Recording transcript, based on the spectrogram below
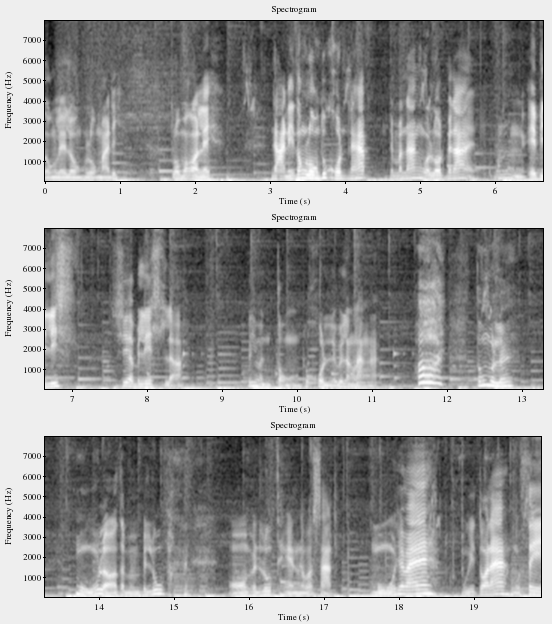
ลงเลยลงลงมาดิลงมาก่อนเลยด่านนี้ต้องลงทุกคนนะครับ จะมานั่งบนรถไม่ได้อืมเอบิลิสชื่อเอบิลิสเหรอเฮ้ยมันตรงทุกคนเลยเว้ยหลังๆอะเฮ้ยตรงหมดเลย หมูเหรอแต่มันเป็นรูปอ๋อเป็นรูปแทนคำว่าสัตว์ หมูใช่ไหม หมูกี่ตัวนะ หมูสี่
